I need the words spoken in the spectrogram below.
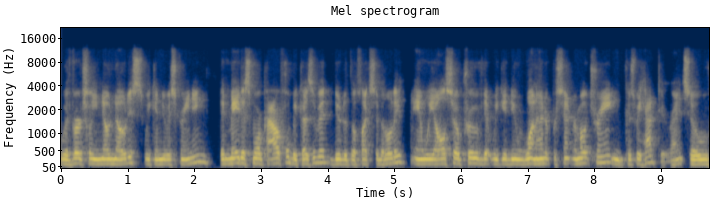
with virtually no notice, we can do a screening. It made us more powerful because of it due to the flexibility. And we also proved that we could do 100% remote training because we had to, right? So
